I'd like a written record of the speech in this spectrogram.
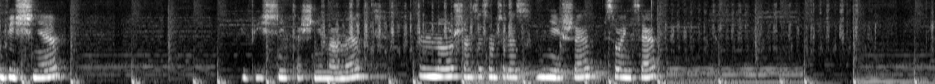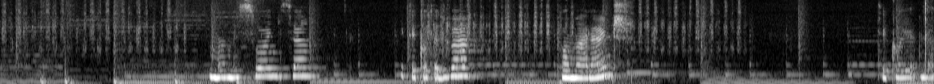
Wiśnie. Wiśni też nie mamy. No, szanse są coraz mniejsze. Słońce. Mamy słońce. I tylko te dwa. Pomarańcz. Tylko jedna.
